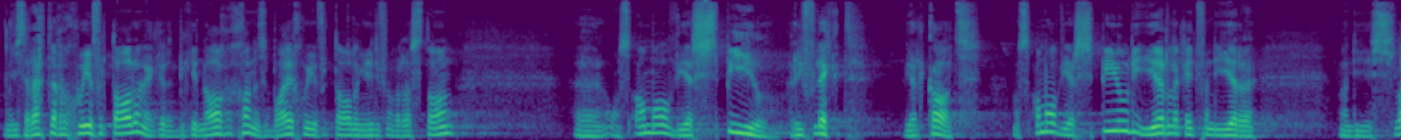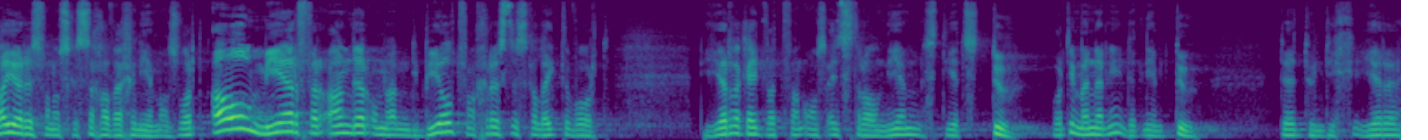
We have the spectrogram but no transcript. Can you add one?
Dis regtig 'n goeie vertaling. Ek het dit bietjie nagegaan. Dis 'n baie goeie vertaling hierdie van wat daar staan. Uh ons almal weer spieël, reflect, weer kaats. Ons almal weer spieël die heerlikheid van die Here want die sluier is van ons gesig af weggeneem. Ons word al meer verander om aan die beeld van Christus gelyk te word. Die heerlikheid wat van ons uitstraal neem steeds toe. Word nie minder nie, dit neem toe. Dit doen die Here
